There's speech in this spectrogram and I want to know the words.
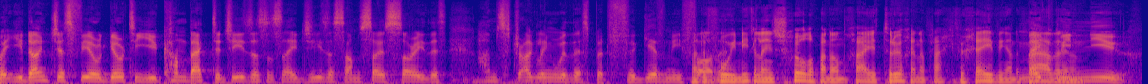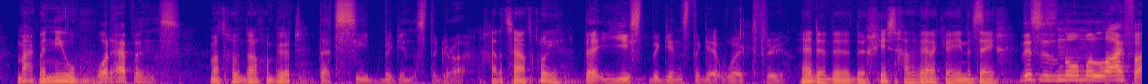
But you don't just feel guilty, you come back to Jesus and say, Jesus, I'm so sorry. This I'm struggling with this, but forgive me, Maar dan voel Father. je niet alleen schuldig, maar dan ga je terug en dan vraag je vergeving aan de Make Vader. me new. maak me nieuw. What happens? Wat ge- dan gebeurt, That seed begins to grow. dan gaat het zaad groeien. That yeast begins to get worked through. Hè, de, de, de gist gaat werken in de deeg. This is normal life. I,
